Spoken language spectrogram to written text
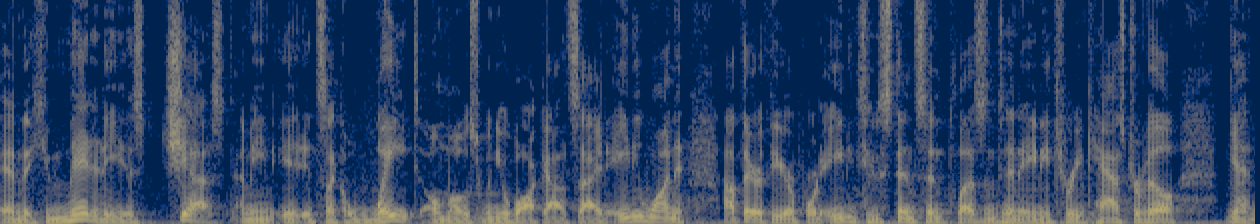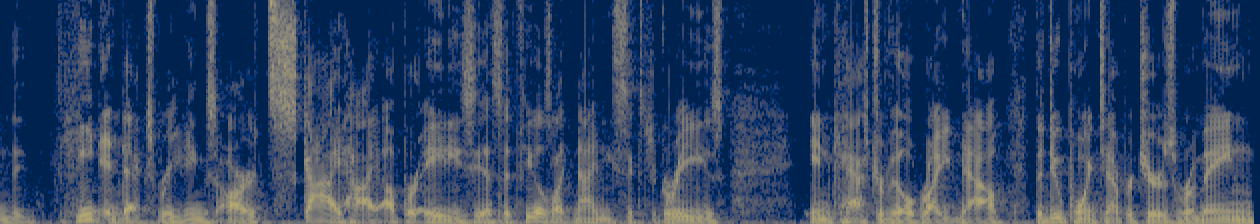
and the humidity is just, I mean, it, it's like a weight almost when you walk outside. 81 out there at the airport, 82 Stinson, Pleasanton, 83 Castroville. Again, the heat index readings are sky high, upper 80s. Yes, it feels like 96 degrees in Castroville right now. The dew point temperatures remain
